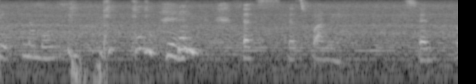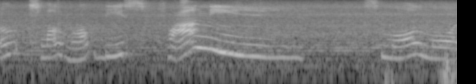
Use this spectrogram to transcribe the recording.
money in the morning. that's that's funny. Said oh, small mall. This funny. Small mall.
